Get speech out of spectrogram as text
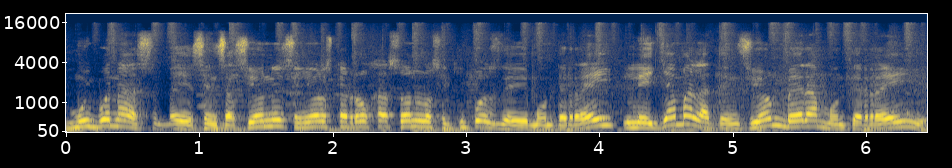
muy buenas eh, sensaciones, señor Oscar Rojas, son los equipos de Monterrey. Le llama la atención ver a Monterrey,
